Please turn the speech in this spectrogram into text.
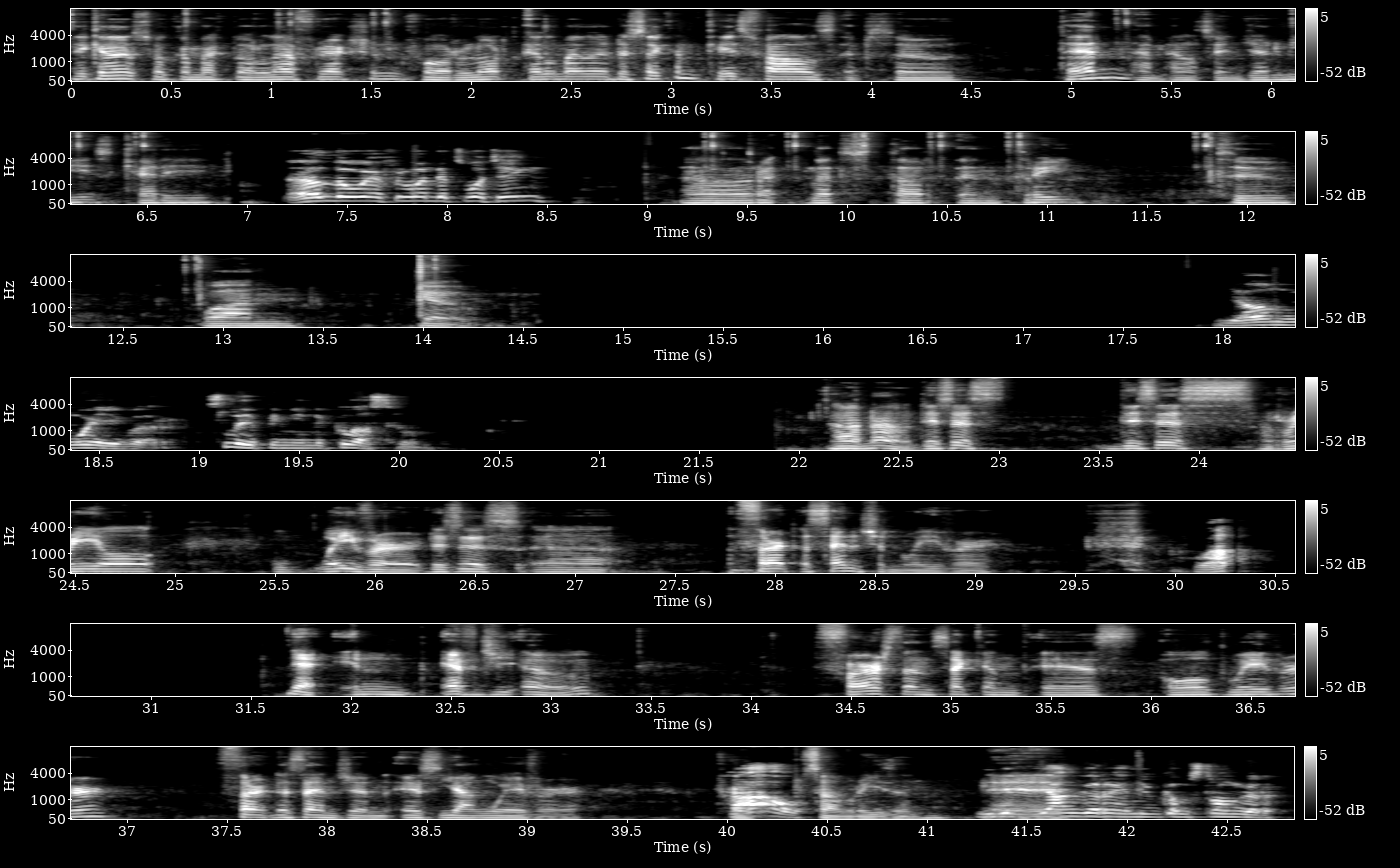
Hey guys, welcome back to our live reaction for Lord El-Melloi II Case Files episode 10. I'm Halcyon Jeremy's Caddy. Hello everyone that's watching. Alright, let's start in 3, 2, 1, go. Young Waver sleeping in the classroom. Oh no, this is this is real Waver. This is uh third ascension Waver. What? Yeah, in FGO, first and second is old Waver, third ascension is young Waver. For How? some reason. You Yeah. get younger and you become stronger.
